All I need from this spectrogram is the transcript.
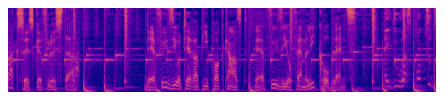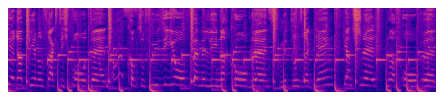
Praxisgeflüster. Der Physiotherapie-Podcast der Physio Family Koblenz. Ey, du hast Bock zu therapieren und fragst dich, wo denn? Komm zu Physio Family nach Koblenz. Mit unserer Gang ganz schnell nach oben.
